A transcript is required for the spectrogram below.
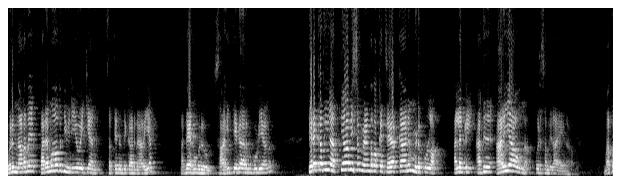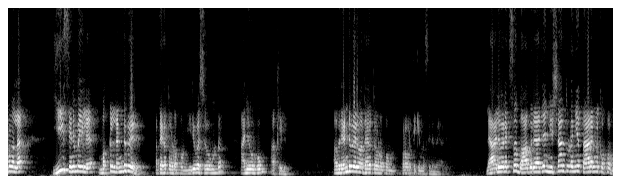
ഒരു നടനെ പരമാവധി വിനിയോഗിക്കാൻ സത്യനന്ദിക്കാടിന് അറിയാം. അദ്ദേഹം ഒരു സാഹിത്യകാരൻ കൂടിയാണ്. തിരക്കഥയിൽ അത്യാവശ്യം വേണ്ടതൊക്കെ ചേർക്കാനും മിടുക്കുള്ള അല്ലെങ്കിൽ അതിന് അറിയാവുന്ന ഒരു സംവിധായകനാണ് അദ്ദേഹം മാത്രമല്ല ഈ സിനിമയിൽ മക്കൾ രണ്ടുപേരും അദ്ദേഹത്തോടൊപ്പം ഇരുവശവുമുണ്ട്. അനൂപും അഖിലും. അവർ രണ്ടുപേരും അദ്ദേഹത്തോടൊപ്പം പ്രവർത്തിക്കുന്ന സിനിമയാണിത്. ലാലു അലക്സ് ബാബുരാജൻ നിഷാൻ തുടങ്ങിയ താരങ്ങൾക്കൊപ്പം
